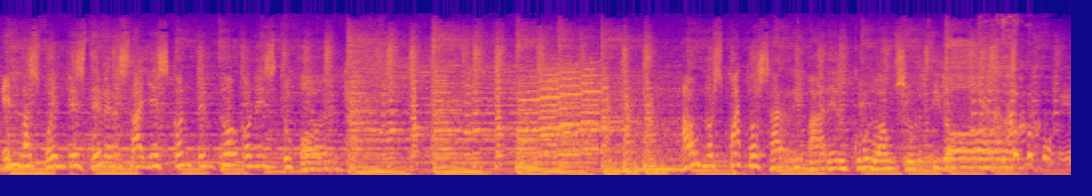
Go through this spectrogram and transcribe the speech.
En las fuentes de Versalles contempló con estupor a unos patos arrimar el culo a un surtidor.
